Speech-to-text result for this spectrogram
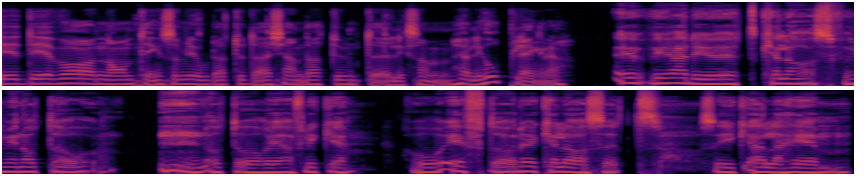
Det, det var någonting som gjorde att du där kände att du inte liksom höll ihop längre. Eh, Vi hade ju ett kalas för min åtta år, åttaåriga flicka. Och efter det kalaset så gick alla hem,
